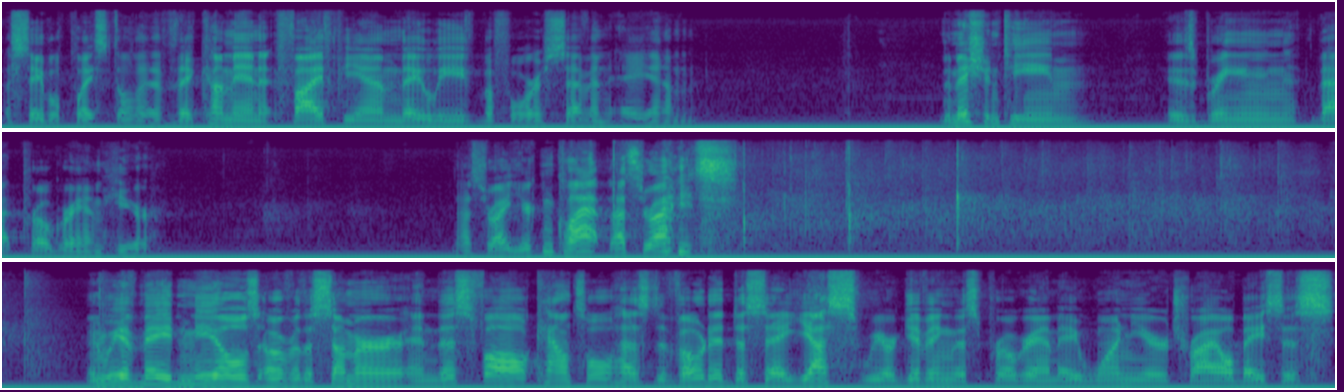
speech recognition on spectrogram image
a stable place to live. They come in at 5 p.m., they leave before 7 a.m. The mission team is bringing that program here. That's right, you can clap, that's right. And we have made meals over the summer, and this fall, Council has devoted to say, yes, we are giving this program a one year trial basis,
